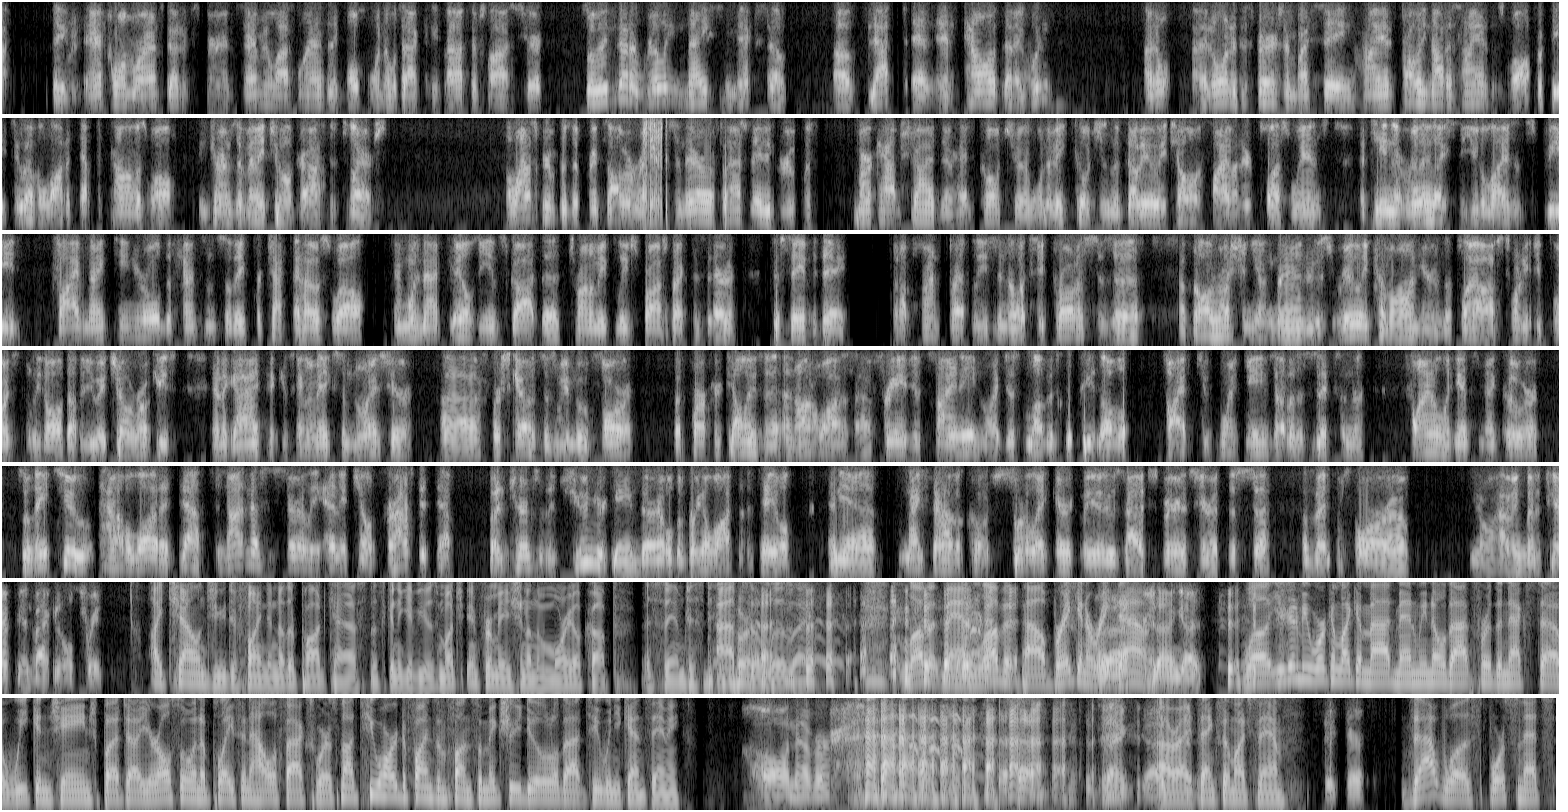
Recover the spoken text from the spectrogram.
they Antoine Morand's got experience. Samuel Lasland, they both went with Acadie Bathurst last year. So they've got a really nice mix of of depth and, and talent that I wouldn't. I don't. I don't want to disparage them by saying high end. Probably not as high end as well, but they do have a lot of depth of talent as well in terms of NHL drafted players. The last group is the Prince Albert Raiders, and they're a fascinating group with Mark Habscheid, their head coach, uh, one of eight coaches in the WHL with 500 plus wins. A team that really likes to utilize its speed. Five 19-year-old defensemen, so they protect the house well. And when that fails, Ian Scott, the Toronto Maple Leafs prospect, is there to, to save the day. But up front, Brett Leason, Alexei Protas is a, a Belarusian young man who's really come on here in the playoffs. 22 points to lead all WHL rookies, and a guy I think is going to make some noise here uh, for scouts as we move forward. But Parker Kelly's a, an Ottawa uh, free agent signing. Who I just love his compete level. Five two-point games out of the six in the final against Vancouver. So they too have a lot of depth, not necessarily NHL drafted depth, but in terms of the junior game, they're able to bring a lot to the table. And yeah, nice to have a coach sort of like Eric Veilleux who's had experience here at this uh, event before, uh, you know, having been a champion back in 03. I challenge you to find another podcast that's going to give you as much information on the Memorial Cup as Sam just did. Absolutely. Love it, man. Love it, pal. Breaking it right Yeah, down. Right on, guys. well, you're going to be working like a madman. We know that for the next uh, week and change, but uh, you're also in a place in Halifax where it's not too hard to find some fun. So make sure you do a little of that too when you can, Sammy. Oh, never. Thanks, guys. All right. Thanks so much, Sam. Take care. That was Sportsnet's.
